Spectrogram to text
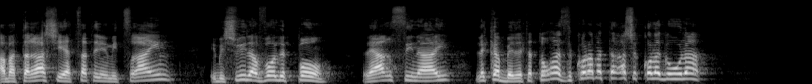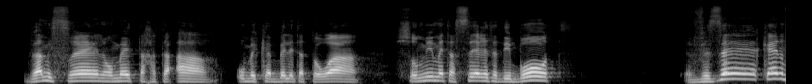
המטרה שיצאתם ממצרים היא בשביל לבוא לפה, להר סיני, לקבל את התורה. זה כל המטרה של כל הגאולה. ועם ישראל עומד תחת ההר, הוא מקבל את התורה, שומעים את עשרת הדיברות, וזה, כן,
